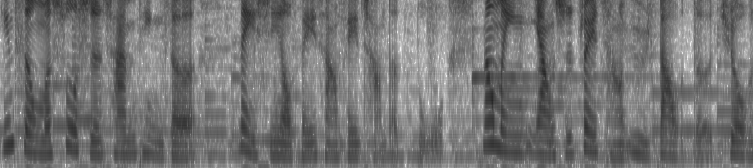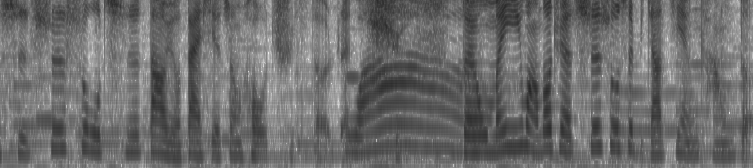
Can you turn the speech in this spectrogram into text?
因此我们素食产品的类型有非常非常的多。那我们营养师最常遇到的就是吃素吃到有代谢症候群的人群。哇，对我们以往都觉得吃素是比较健康的，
